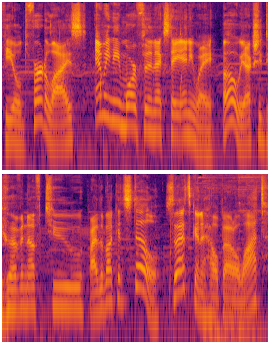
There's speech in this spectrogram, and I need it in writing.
field fertilized and we need more for the next day anyway. Oh, we actually do have enough to buy the bucket still. So that's gonna help out a lot.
